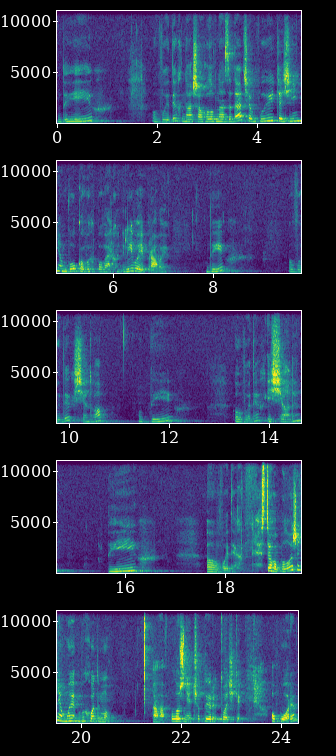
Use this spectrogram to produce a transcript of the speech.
Дих. Видих. Наша головна задача витяжіння бокових поверхонь. Лівої і правої. Дих. Видих. Ще два. Вдих. Видих. І ще один. Вдих видих. З цього положення ми виходимо в положення 4 точки опори,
